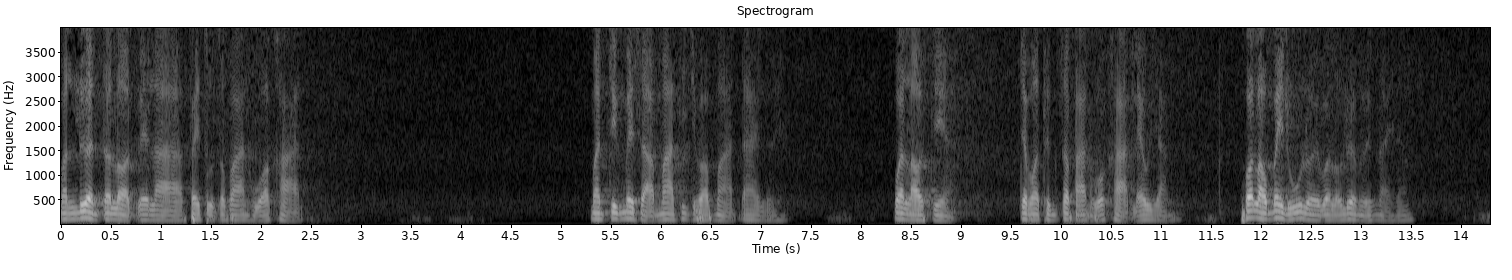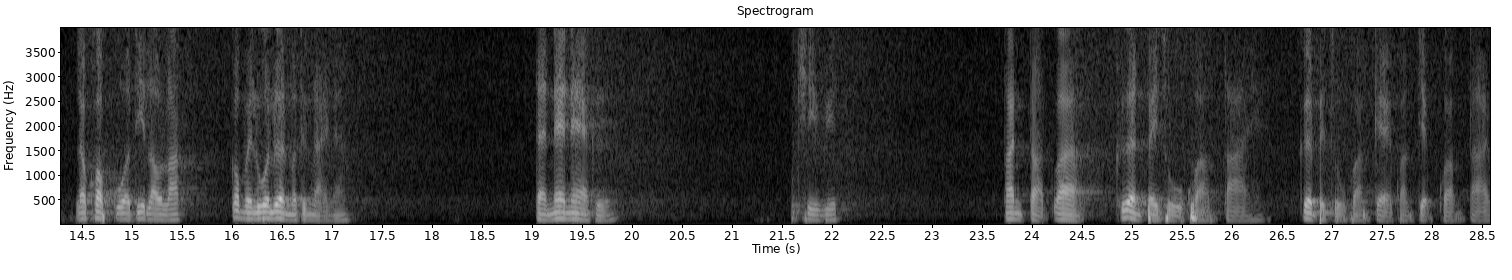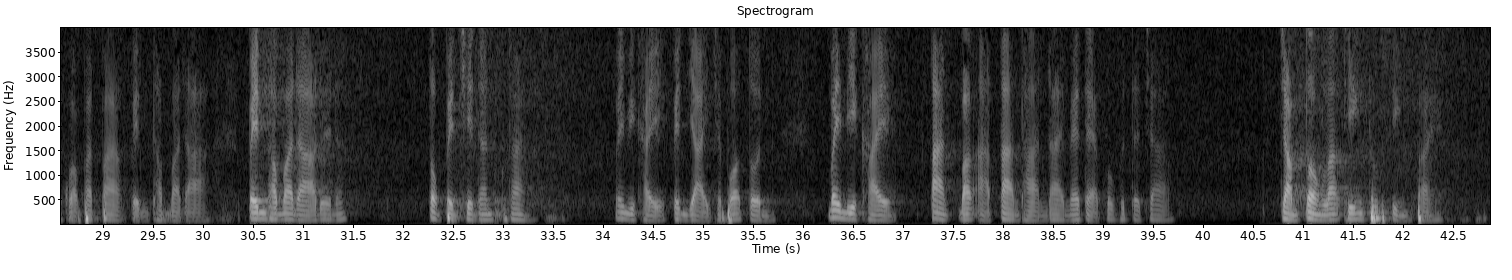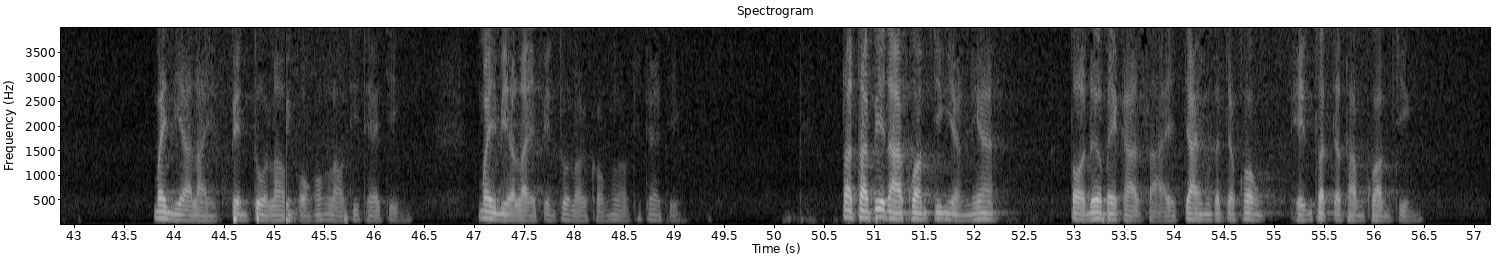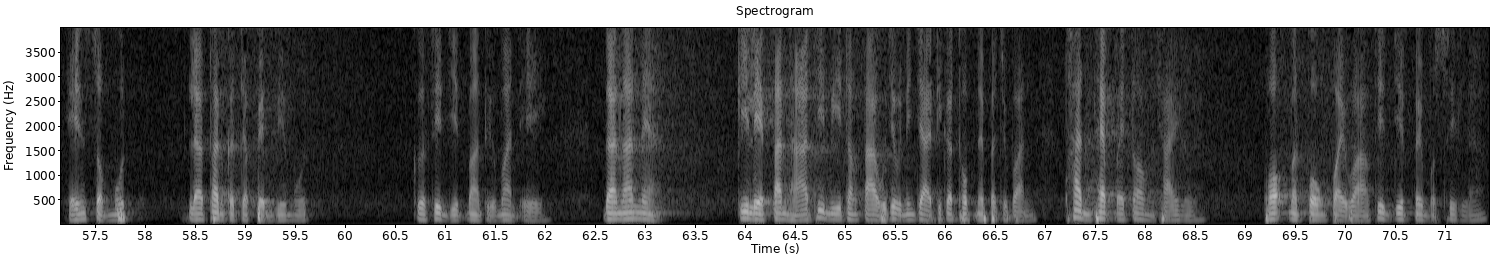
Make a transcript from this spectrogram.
มันเลื่อนตลอดเวลาไปสู่สะพานหัวขาด มันจึงไม่สามารถที่จะประมาทได้เลย ว่าเราเนี่ย จะมาถึงสะพานหัวขาดแล้วยัง เพราะเราไม่รู้เลยว่าเราเลื่อนมาถึงไหนแล้วแล้วครอบครัวที่เรารัก ก็ไม่รู้ว่าเลื่อนมาถึงไหนแล้วแต่แน่ ๆ คือ ชีวิต ท่านตรัสว่าเคลื่อนไปสู่ความตาย เคลื่อนไปสู่ความแก่ความเจ็บความตาย ความพัดพากเป็นธรรมดา เป็นธรรมดาด้วยนะ ต้องเป็นเช่นนั้นทุกท่าน ไม่มีใครเป็นใหญ่เฉพาะตน ไม่มีใคร ต้านบางอาจต้านทานได้ แม้แต่พระพุทธเจ้าจำต้องละทิ้งทุกสิ่งไป ไม่มีอะไรเป็นตัวเราเป็นของของเราที่แท้จริง ไม่มีอะไรเป็นตัวเราของเราที่แท้จริงแต่ถ้าพิจารณาความจริงอย่างเนี้ย ต่อเนื่องไปกาสายใจมันก็จะคล่องเห็นสัจธรรมความจริง เห็นสมมุติแล้วท่านก็จะเป็นวิมุตติคือสิ้นยึดมั่นถือมั่นเอง ดังนั้นเนี่ยกิเลสตัณหาที่มีทางตาหูจมูกนิ้วใจที่กระทบในปัจจุบัน ท่านแทบไม่ต้องใช้เลย เพราะมันปรงปล่อยวางสิ้นยึดไปหมดสิ้นแล้ว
